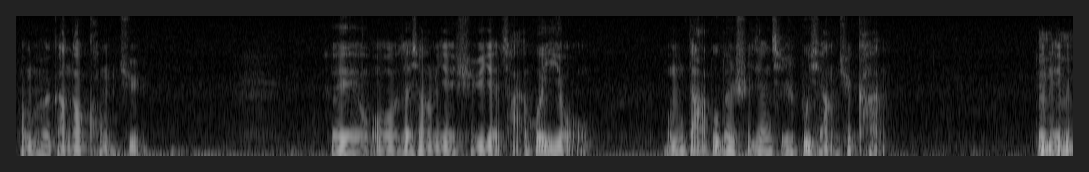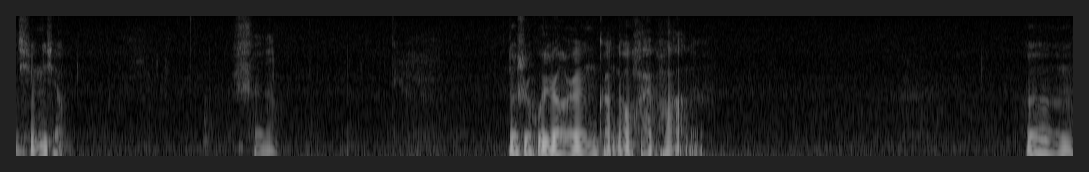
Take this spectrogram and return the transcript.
我们会感到恐惧。所以我在想，也许也才会有我们大部分时间其实不想去看的那个倾向。是的。那是会让人感到害怕的。嗯，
